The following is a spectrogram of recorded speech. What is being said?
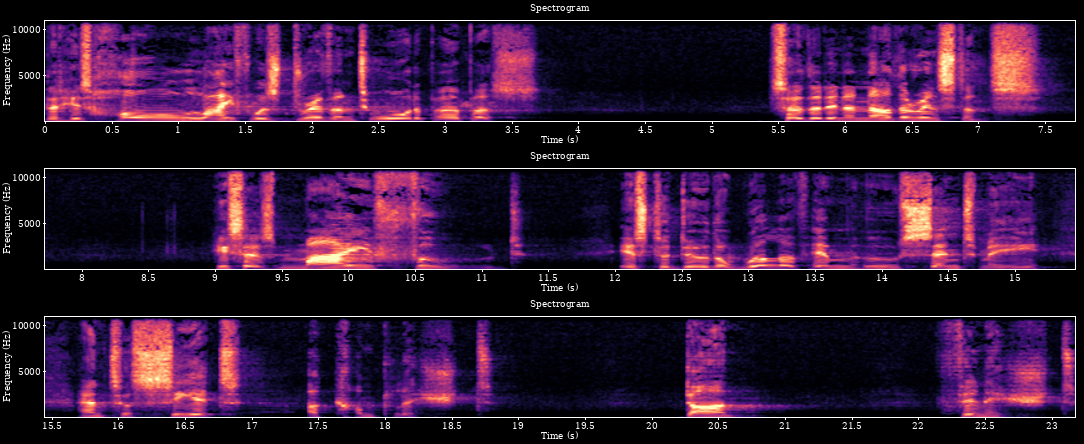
that his whole life was driven toward a purpose. So that in another instance, he says, My food is to do the will of him who sent me and to see it accomplished, done, finished.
